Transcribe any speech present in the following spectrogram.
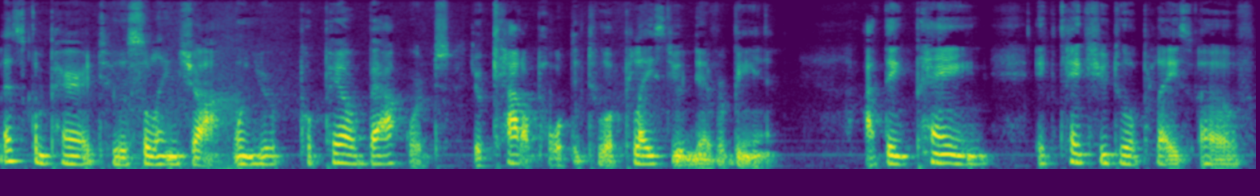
let's compare it to a slingshot. When you're propelled backwards, you're catapulted to a place you've never been. I think pain, it takes you to a place of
